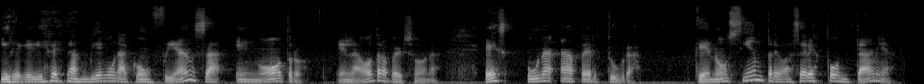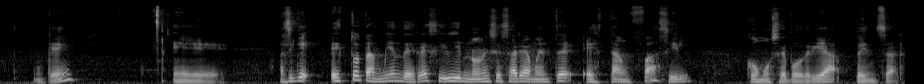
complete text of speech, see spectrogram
y requiere también una confianza en otro, en la otra persona. Es una apertura que no siempre va a ser espontánea. Eh, así que esto también de recibir no necesariamente es tan fácil como se podría pensar.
